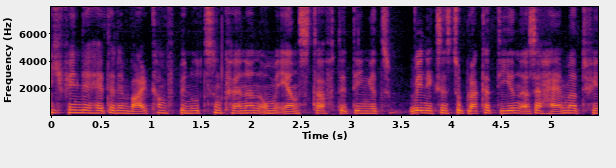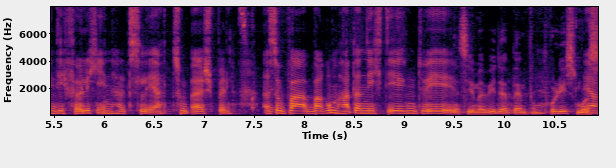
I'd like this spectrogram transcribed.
Ich finde, er hätte den Wahlkampf benutzen können, um ernsthafte Dinge zu, wenigstens zu plakatieren. Also Heimat finde ich völlig inhaltsleer zum Beispiel. Also warum hat er nicht irgendwie... Jetzt sind wir wieder beim Populismus. Ja.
